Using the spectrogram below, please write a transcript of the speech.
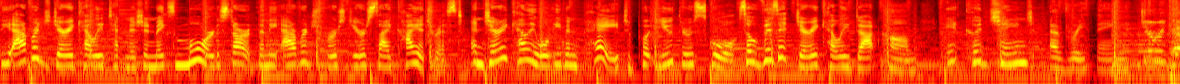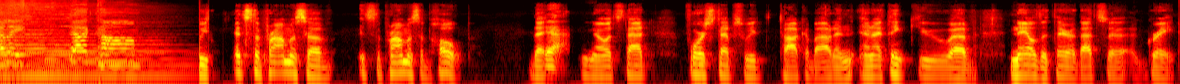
the average Jerry Kelly technician makes more to start than the average first year psychiatrist. And Jerry Kelly will even pay to put you through school. So visit jerrykelly.com it could change everything. It's the promise of it's the promise of hope. That yeah. you know, it's that four steps we talk about, and and I think you have nailed it there. That's uh, great.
